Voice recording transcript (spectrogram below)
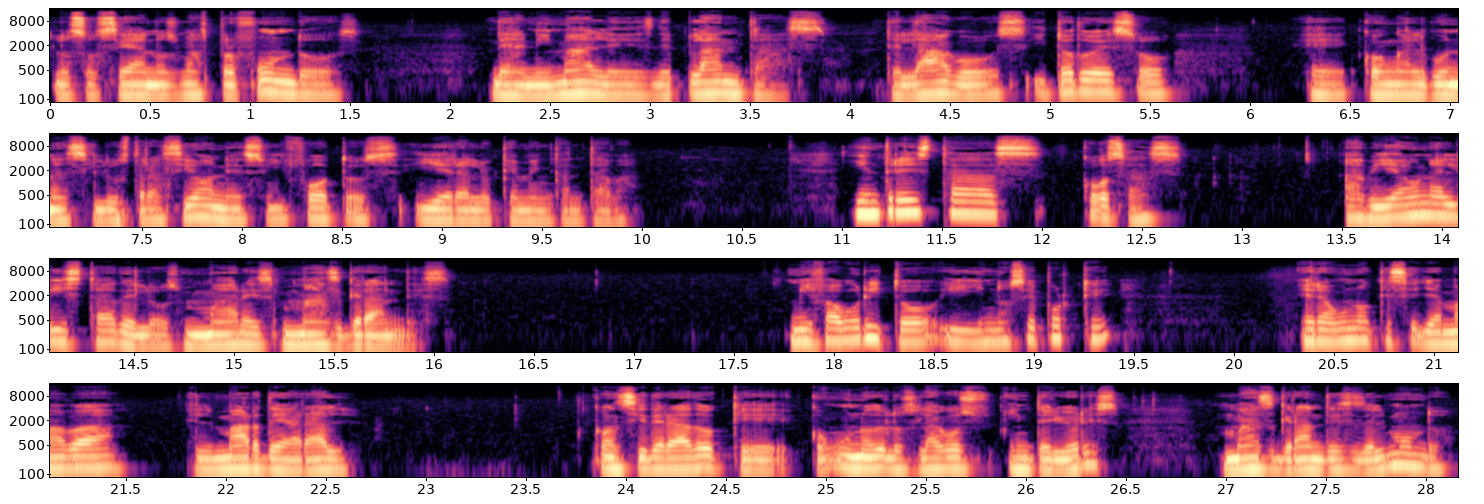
los océanos más profundos, de animales, de plantas, de lagos, y todo eso eh, con algunas ilustraciones y fotos, y era lo que me encantaba. Y entre estas cosas había una lista de los mares más grandes, mi favorito, y no sé por qué, era uno que se llamaba el Mar de Aral, considerado que uno de los lagos interiores más grandes del mundo.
